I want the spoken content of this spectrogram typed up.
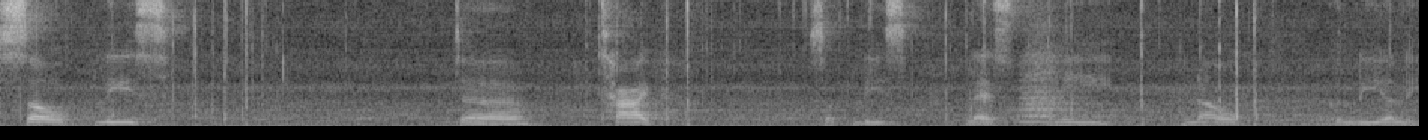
So please the type. So please let me know clearly.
